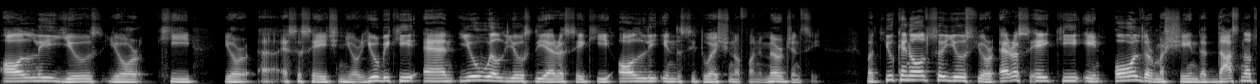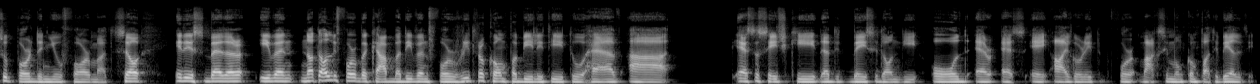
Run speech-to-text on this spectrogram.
only use your key, your uh, SSH in your YubiKey, and you will use the RSA key only in the situation of an emergency. But you can also use your RSA key in older machine that does not support the new format. So it is better even not only for backup, but even for retrocompatibility to have a SSH key that is based on the old RSA algorithm for maximum compatibility.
